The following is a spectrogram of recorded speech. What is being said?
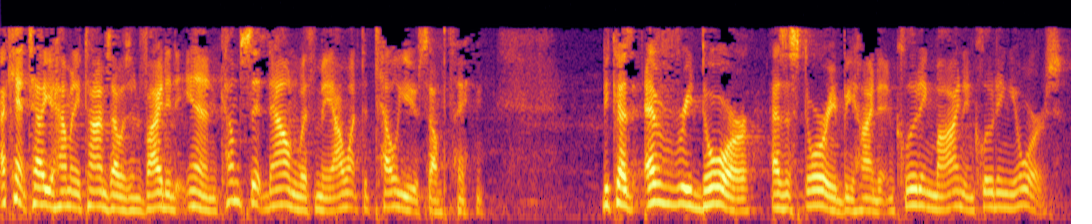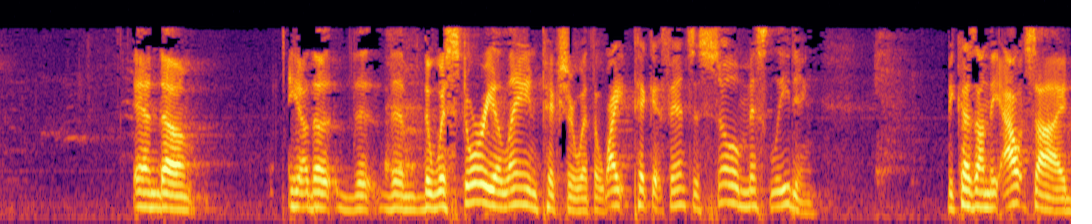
I can't tell you how many times I was invited in. Come sit down with me. I want to tell you something. because every door has a story behind it, including mine, including yours. And, um, you know, the, the, the, the Wisteria Lane picture with the white picket fence is so misleading. Because on the outside,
